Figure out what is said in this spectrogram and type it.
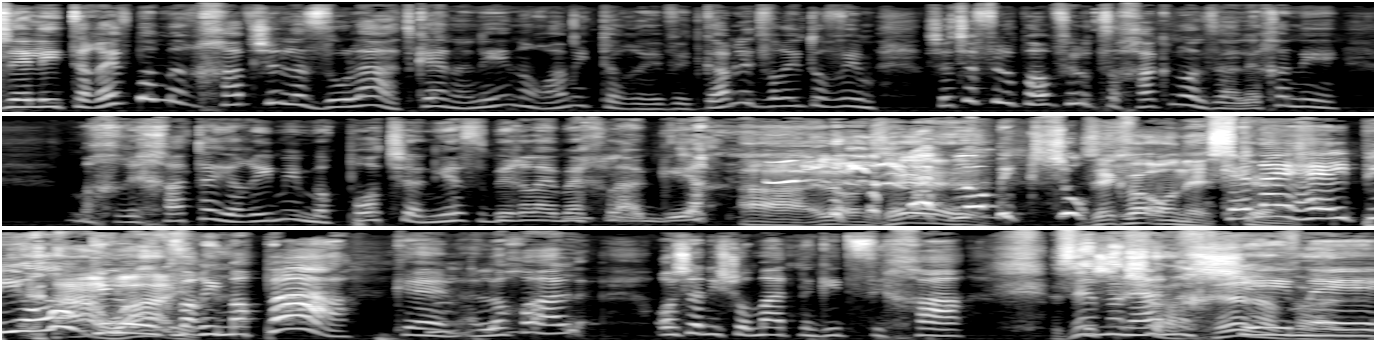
זה להתערב במרחב של הזולת, כן, אני נורא מתערבת, גם לדברים טובים. אני חושבת שאפילו פעם אפילו צחקנו על זה, על איך אני... מכריחה תיירים עם מפות שאני אסביר להם איך להגיע. אה, לא, זה... לא ביקשו. זה כבר אונס, כן. Can I help you? אה, כאילו, כבר עם מפה. כן, אני לא יכולה... או שאני שומעת, נגיד, שיחה... זה משהו אחר, אבל... אה,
